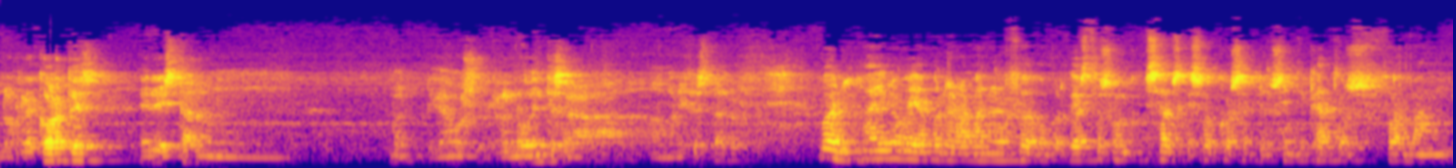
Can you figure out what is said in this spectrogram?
los recortes erais tan, bueno, digamos, renuentes a, a manifestaros. Bueno, ahí no voy a poner la mano en el fuego, porque esto son, sabes que son cosas que los sindicatos forman,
